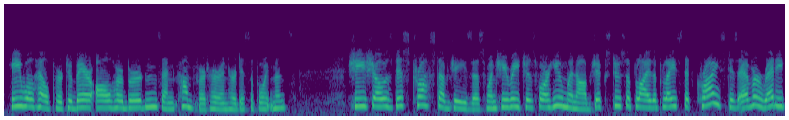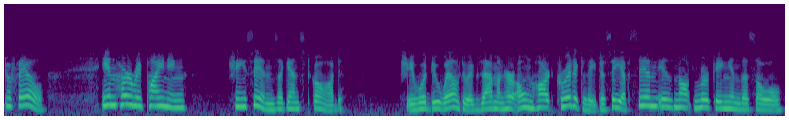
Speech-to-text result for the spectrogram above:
He will help her to bear all her burdens and comfort her in her disappointments. She shows distrust of Jesus when she reaches for human objects to supply the place that Christ is ever ready to fill. In her repining, she sins against God. She would do well to examine her own heart critically to see if sin is not lurking in the soul.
